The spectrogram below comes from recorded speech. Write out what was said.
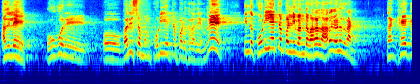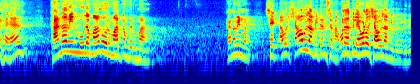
அதிலே ஒவ்வொரு ஓ, வருஷமும் கொடியேற்றப்படுகிறது என்று இந்த கொடியேற்ற பள்ளி வந்த வரலாறு எழுதுகிறாங்க நான் கேட்குறேன் கனவின் மூலமாக ஒரு மார்க்கம் பெறுமா கனவின் மூலம். சரி அவர் ஷாவுல் அமீதுன்னு சொன்னார் உலகத்தில் எவ்வளோ ஷாவுல் அமீது இருக்குது?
